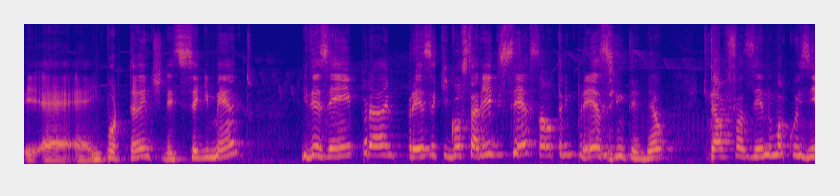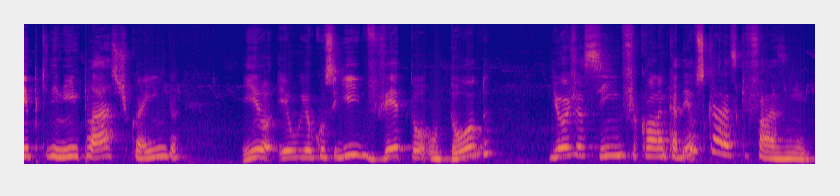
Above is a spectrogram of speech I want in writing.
é, é, importante desse segmento e desenhei para a empresa que gostaria de ser essa outra empresa, entendeu? Que estava fazendo uma coisinha pequenininha em plástico ainda. E eu, eu, eu consegui ver to- o todo e hoje assim fico falando, cadê os caras que fazem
